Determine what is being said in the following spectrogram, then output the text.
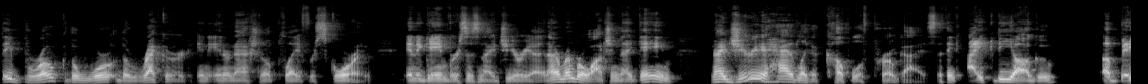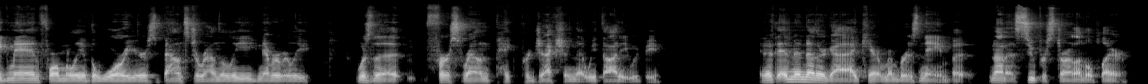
They broke the world the record in international play for scoring in a game versus Nigeria. And I remember watching that game. Nigeria had like a couple of pro guys. I think Ike Diogu, a big man formerly of the Warriors, bounced around the league, never really was the first round pick projection that we thought he would be. And, and another guy, I can't remember his name, but not a superstar level player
